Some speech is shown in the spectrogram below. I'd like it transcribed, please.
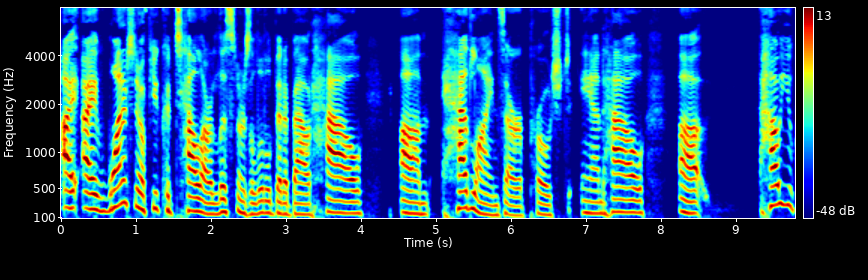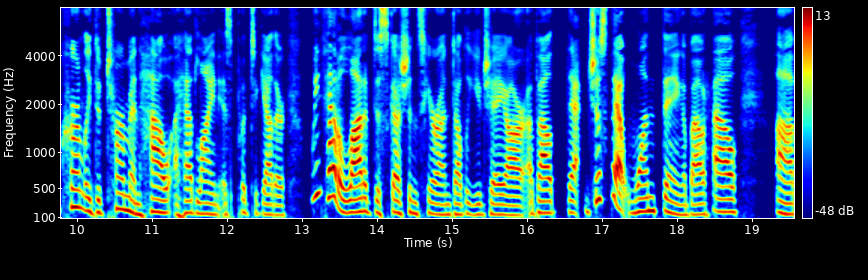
I, I wanted to know if you could tell our listeners a little bit about how um, headlines are approached and how uh, how you currently determine how a headline is put together. We've had a lot of discussions here on WJR about that, just that one thing about how uh,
